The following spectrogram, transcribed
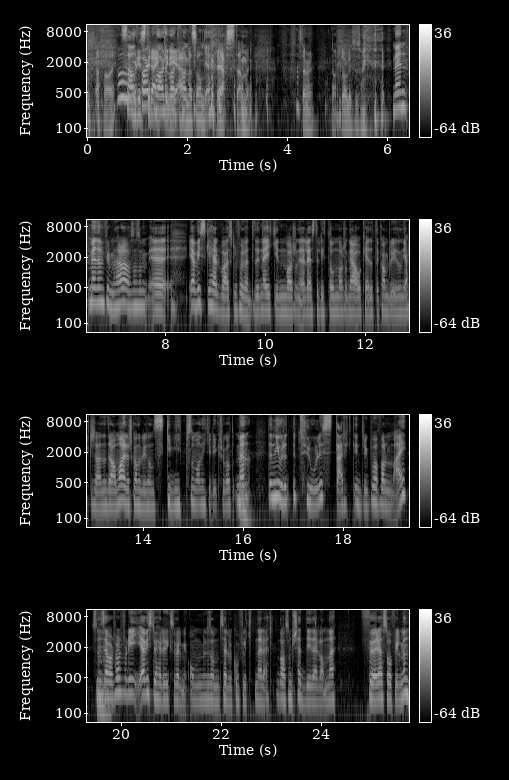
Ja, det. South Hvor de Park streiker i Amazon. Ja, stemmer. Stemmer. Det var en dårlig sesong. Men med den filmen her, da, sånn som eh, Jeg visste ikke helt hva jeg skulle forvente. den. Jeg gikk inn, var sånn, jeg leste litt om var sånn, ja, ok, dette kan bli sånn hjerteskjærende drama, eller så kan det bli sånn skvip som man ikke liker så godt. Men den gjorde et utrolig sterkt inntrykk på hvert fall meg. Synes jeg i hvert fall, fordi jeg visste jo heller ikke så veldig mye om liksom, selve konflikten eller hva som skjedde i det landet før jeg så filmen.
